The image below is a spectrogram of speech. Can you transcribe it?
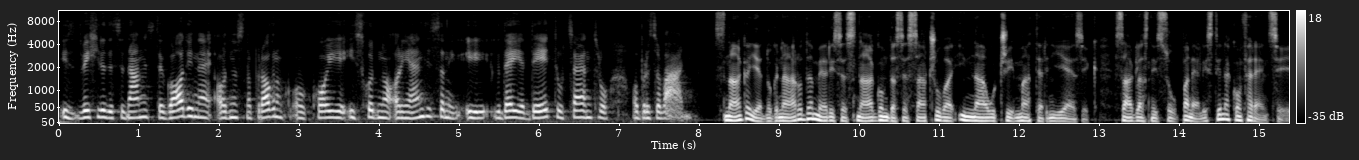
iz 2017. godine, odnosno program koji je ishodno orijentisan i gde je dete u centru obrazovanja. Snaga jednog naroda meri se snagom da se sačuva i nauči maternji jezik, saglasni su panelisti na konferenciji.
